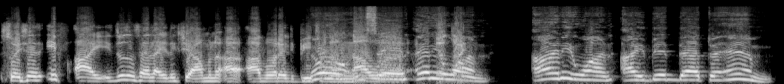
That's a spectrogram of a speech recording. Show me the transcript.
So he says if I. It doesn't say like literally I'm gonna. I, I've already beaten No, them now. it's saying uh, anyone, anyone. I did that to him,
